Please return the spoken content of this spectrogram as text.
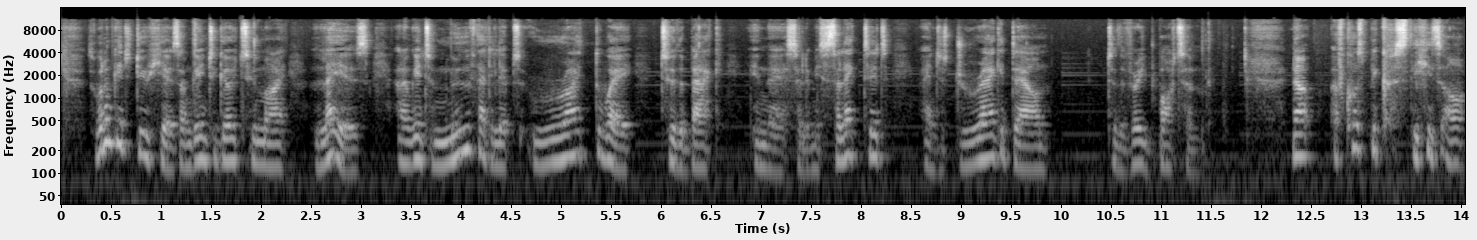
So what I'm going to do here is I'm going to go to my layers and I'm going to move that ellipse right the way to the back in there. So let me select it and just drag it down to the very bottom. Now, of course, because these are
